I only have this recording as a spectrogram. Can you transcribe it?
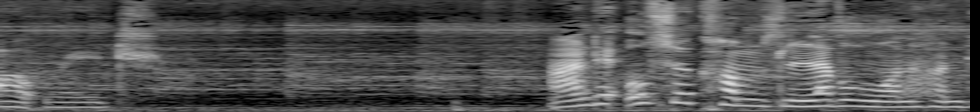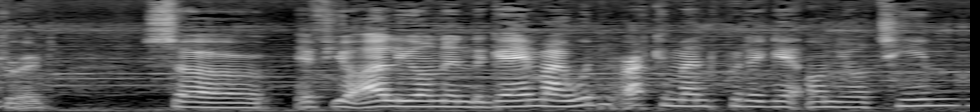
Outrage. And it also comes level 100. So, if you're early on in the game, I wouldn't recommend putting it on your team.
